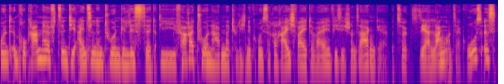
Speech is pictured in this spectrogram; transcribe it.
Und im Programmheft sind die einzelnen Touren gelistet. Die Fahrradtouren haben natürlich eine größere Reichweite, weil, wie Sie schon sagen, der Bezirk sehr lang und sehr groß ist.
